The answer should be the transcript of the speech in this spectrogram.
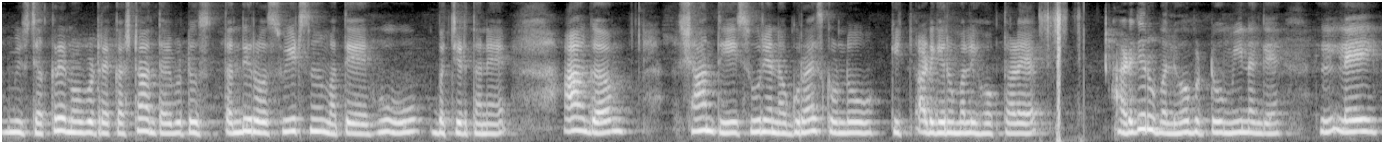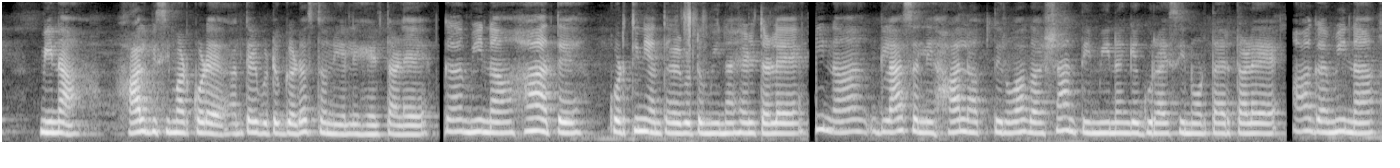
ನೀವು ಸಕ್ಕರೆ ನೋಡಿಬಿಟ್ರೆ ಕಷ್ಟ ಅಂತ ಹೇಳ್ಬಿಟ್ಟು ತಂದಿರೋ ಸ್ವೀಟ್ಸ್ ಮತ್ತು ಹೂವು ಬಚ್ಚಿಡ್ತಾನೆ. ಆಗ ಶಾಂತಿ ಸೂರ್ಯನ ಗುರಾಯಿಸ್ಕೊಂಡು ಕಿಚ್, ಅಡುಗೆ ರೂಮಲ್ಲಿ ಹೋಗ್ತಾಳೆ. ಅಡುಗೆ ರೂಮಲ್ಲಿ ಹೋಗ್ಬಿಟ್ಟು ಮೀನಂಗೆ, ಲೇ, ಮೀನಾ, ಹಾಲು ಬಿಸಿ ಮಾಡಿಕೊಡೆ ಅಂತೇಳ್ಬಿಟ್ಟು ಗಡಸ್ತೋನಿಯಲ್ಲಿ ಹೇಳ್ತಾಳೆ. ಆಗ ಮೀನಾ, ಹಾ ಅತ್ತೆ, ಕೊಡ್ತೀನಿ ಅಂತ ಹೇಳ್ಬಿಟ್ಟು ಮೀನಾ ಹೇಳ್ತಾಳೆ. ಮೀನಾ ಗ್ಲಾಸಲ್ಲಿ ಹಾಲು ಹಾಕ್ತಿರುವಾಗ ಶಾಂತಿ ಮೀನಂಗೆ ಗುರಾಯಿಸಿ ನೋಡ್ತಾ ಇರ್ತಾಳೆ. ಆಗ ಮೀನಾ,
